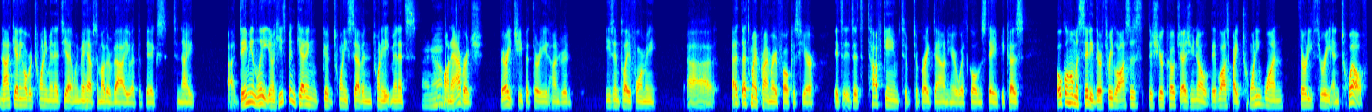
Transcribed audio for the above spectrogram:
not getting over 20 minutes yet, and we may have some other value at the bigs tonight. Uh, Damion Lee, you know, he's been getting good 27, 28 minutes I know. on average, very cheap at 3,800. He's in play for me. Uh, that, that's my primary focus here. It's, it's, it's a tough game to, to break down here with Golden State because Oklahoma City, their three losses this year, coach, as you know, they've lost by 21, 33, and 12.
